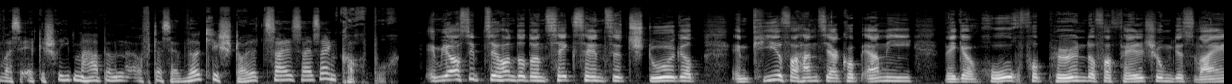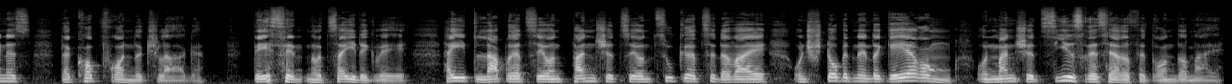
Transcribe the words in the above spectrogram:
was er geschrieben habe und auf das er wirklich stolz sei, sei sein Kochbuch. Im Jahr 1706 haben sie Sturgert im Kiefer Hans-Jakob Erni wegen hochverpönter Verfälschung des Weines der Kopf runtergeschlagen. Das sind noch Zeiten gewesen. Heit labbert sie und panschet sie und zuckert sie dabei und stoppet in der Gärung und manche Zielsreserve drunter nei.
